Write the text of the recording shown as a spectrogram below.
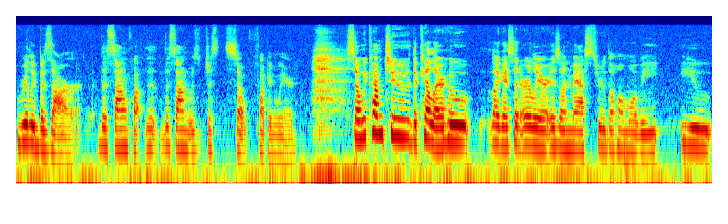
really bizarre. The sound, the, the sound was just so fucking weird. So we come to the killer, who, like I said earlier, is unmasked through the whole movie. You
